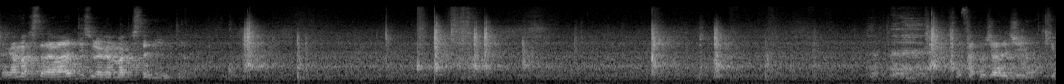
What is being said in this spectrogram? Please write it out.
la gamba che sta davanti sulla gamba che sta dietro. Jaradinho aqui.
